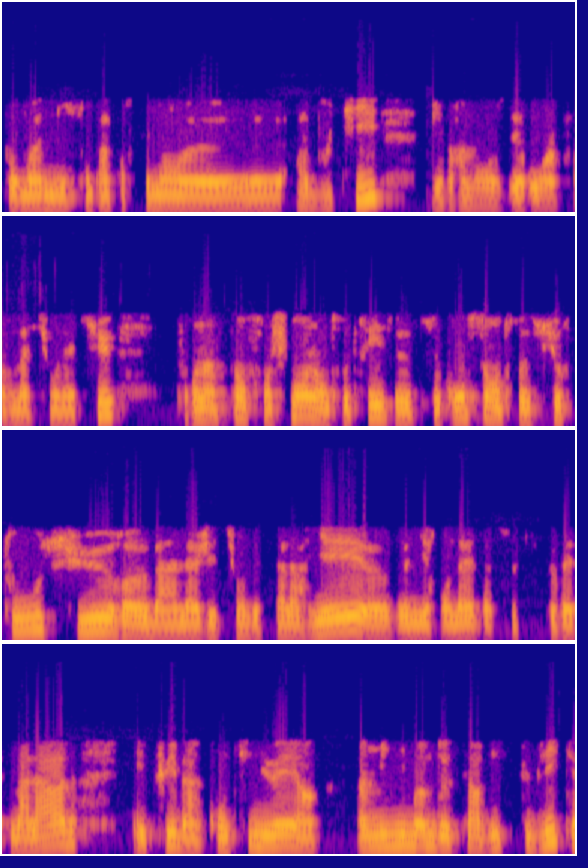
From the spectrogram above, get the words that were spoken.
Pour moi, elles ne sont pas forcément euh, abouties. J'ai vraiment zéro information là-dessus pour l'instant, franchement, l'entreprise se concentre surtout sur euh, ben, la gestion des salariés, euh, venir en aide à ceux qui peuvent être malades, et puis ben, continuer un, minimum de services publics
